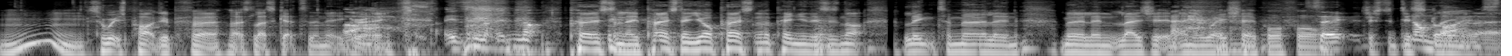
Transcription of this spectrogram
Mm. So, which part do you prefer? Let's let's get to the nitty gritty. Oh, it's not, not personally, personally, your personal opinion. This is not linked to Merlin, Merlin Leisure in any way, shape, or form. So, Just a disclaimer.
